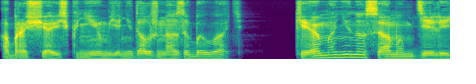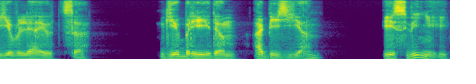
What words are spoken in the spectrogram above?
Обращаясь к ним, я не должна забывать, кем они на самом деле являются. Гибридом обезьян и свиней.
